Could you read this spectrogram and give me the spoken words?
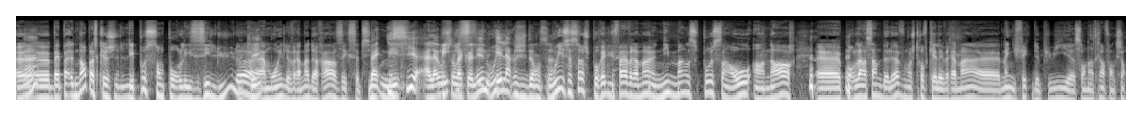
Euh, ben, non, parce que je- les pouces sont pour les élus, là, à moins de vraiment de rares exceptions. Ben, Mais- ici, à la haut sur la ici, colline, oui. élargis donc ça. Oui, c'est ça. Je pourrais lui faire vraiment un immense pouce en haut, en or, euh, pour l'ensemble de l'œuvre. Moi, je trouve qu'elle est vraiment euh, magnifique depuis euh, son entrée en fonction.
